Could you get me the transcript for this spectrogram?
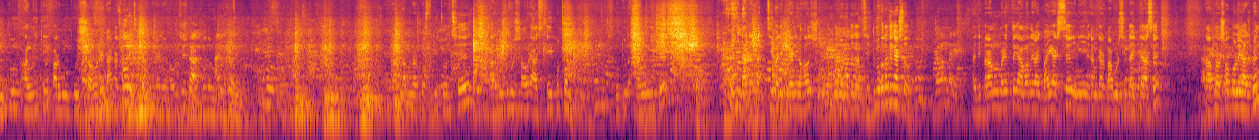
নতুন আঙ্গিকে পার্বতীপুর শহরে ঢাকা উদ্বোধন রান্নাবান্নার প্রস্তুতি চলছে। পার্বতীপুর শহরে আজকেই প্রথম নতুন আঙ্গিকে ঢাকা কাচ্চিবাড়ি বিরিয়ানি হাউস উদ্বোধন হতে যাচ্ছে। তুমি কোথা থেকে আসছো? ব্রাহ্মণবাড়ির থেকে আমাদের এক ভাই আসছে, ইনি এখানকার বাবুর বাবুরসির দায়িত্বে আছে। তা আপনারা সকলেই আসবেন।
